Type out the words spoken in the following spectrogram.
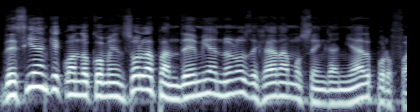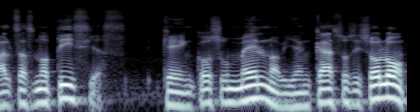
Decían que cuando comenzó la pandemia no nos dejáramos engañar por falsas noticias, que en Cozumel no habían casos y solo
